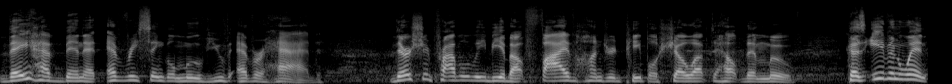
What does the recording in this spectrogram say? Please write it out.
They have been at every single move you've ever had. There should probably be about 500 people show up to help them move. Because even when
